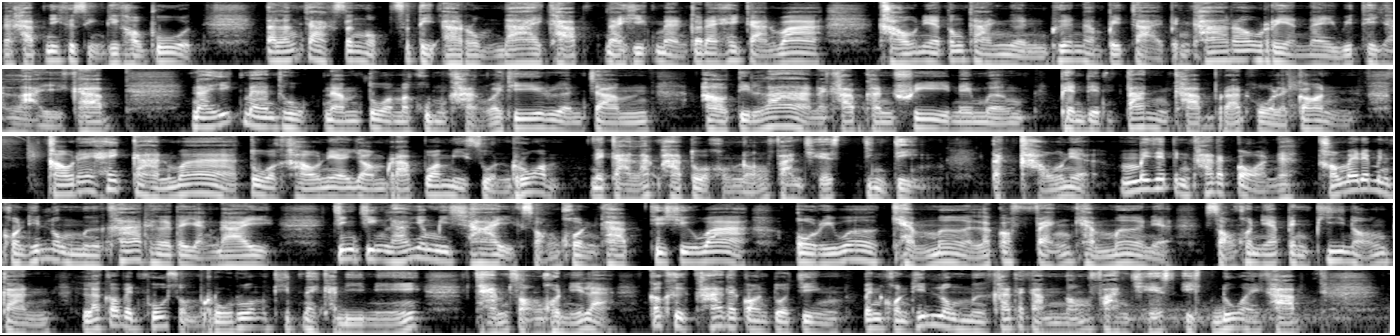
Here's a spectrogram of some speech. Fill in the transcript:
นะครับนี่คือสิ่งที่เขาพูด แต่หลังจากสงบสติอารมณ์ได้ครับ นายฮิกแมนก็ได้ให้การว่าเขาเนี่ยต้องการเงินเพื่อนำไปจ่ายเป็นค่าเล่าเรียนในวิทยาลัยครับ นายฮิกแมนถูกนำตัวมาคุมขังไว้ที่เรือนจำอูมาทิลลานะครับ county ในเมืองเพนเดนตันครับรัฐโอเรกอนเขาได้ให้การว่าตัวเขาเนี่ยยอมรับว่ามีส่วนร่วมในการลักพาตัวของน้องฟานเชสจริง ๆ แต่เขาเนี่ยไม่ได้เป็นฆาตกรนะเขาไม่ได้เป็นคนที่ลงมือฆ่าเธอแต่อย่างใด จริง ๆ แล้วยังมีชายอีกสองคนครับ ที่ชื่อว่าโอลิเวอร์แครมเมอร์แล้วก็แฟรงก์แครมเมอร์เนี่ยสองคนนี้เป็นพี่น้องกัน แล้วก็เป็นผู้สมรู้ร่วมคิดในคดีนี้ แถมสองคนนี้แหละ ก็คือฆาตกรตัวจริง เป็นคนที่ลงมือฆาตกรรมน้องฟานเชสอีกด้วยครับ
